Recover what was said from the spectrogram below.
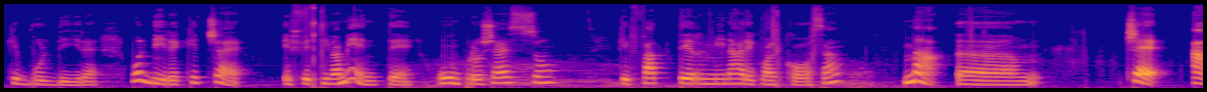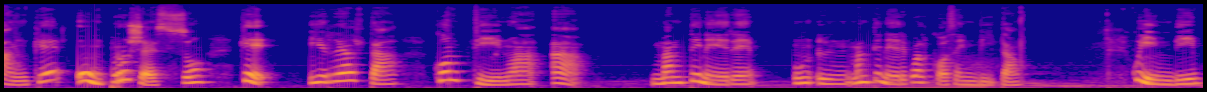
Che vuol dire? Vuol dire che c'è effettivamente un processo che fa terminare qualcosa, ma ehm, c'è anche un processo che in realtà continua a mantenere, un, mantenere qualcosa in vita. Quindi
